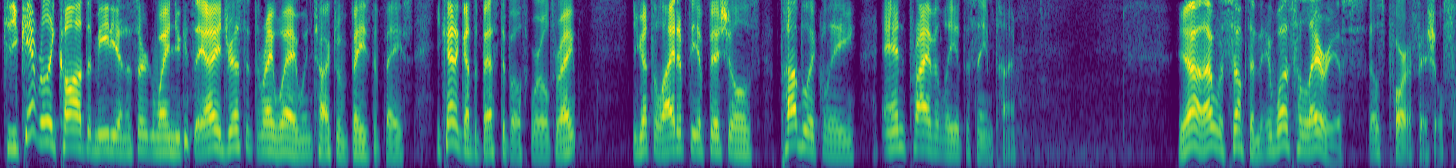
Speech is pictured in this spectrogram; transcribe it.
Because you can't really call out the media in a certain way, and you can say, I addressed it the right way. I went and talked to them face to face. You kind of got the best of both worlds, right? You got to light up the officials publicly and privately at the same time. Yeah, that was something. It was hilarious. Those poor officials.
